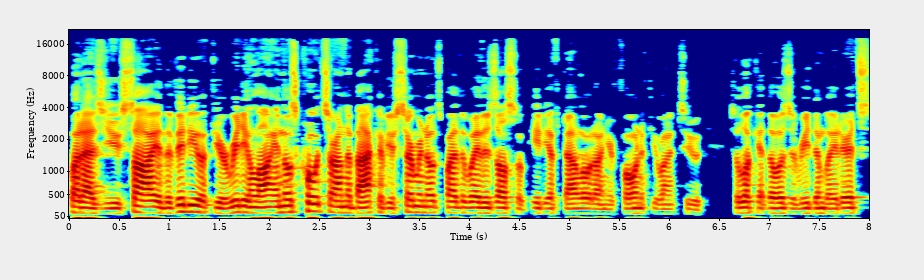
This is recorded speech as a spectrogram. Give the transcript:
But as you saw in the video, if you're reading along, and those quotes are on the back of your sermon notes, by the way, there's also a PDF download on your phone if you wanted to, to look at those and read them later. It's,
